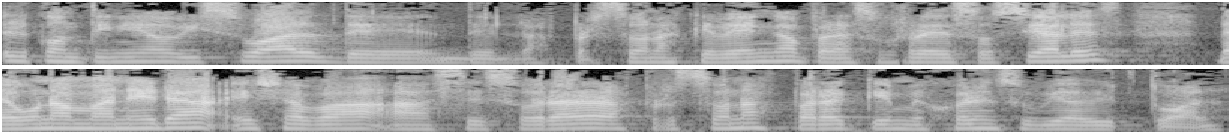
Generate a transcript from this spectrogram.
el contenido visual de, de, las personas que vengan para sus redes sociales. De alguna manera, ella va a asesorar a las personas para que mejoren su vida virtual.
